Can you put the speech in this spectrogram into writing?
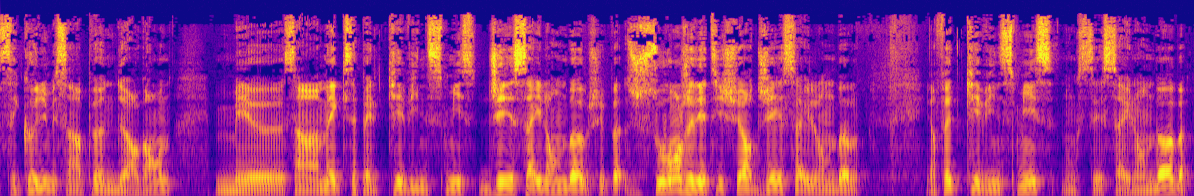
c'est connu mais c'est un peu underground. Mais euh, c'est un mec qui s'appelle Kevin Smith, J Silent Bob. Je sais pas. Souvent j'ai des t-shirts J Silent Bob. Et en fait Kevin Smith, donc c'est Silent Bob,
